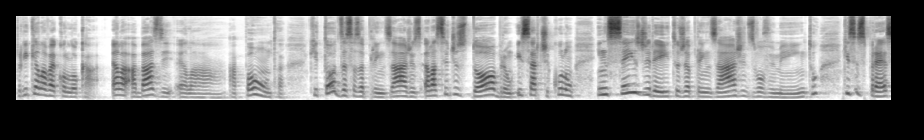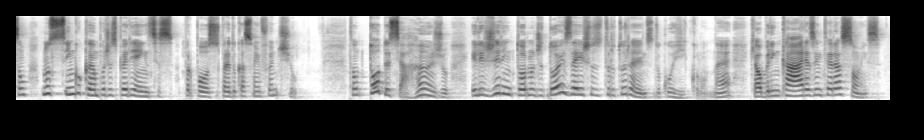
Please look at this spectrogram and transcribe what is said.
Por que, que ela vai colocar? Ela, a base, ela aponta que todas essas aprendizagens, elas se desdobram e se articulam em seis direitos de aprendizagem e desenvolvimento que se expressam nos cinco campos de experiências propostos para a educação infantil. Então, todo esse arranjo, ele gira em torno de dois eixos estruturantes do currículo, né? Que é o brincar e as interações.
